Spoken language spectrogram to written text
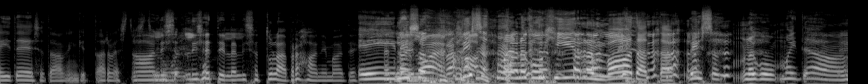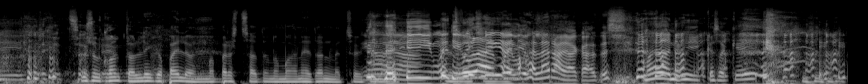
ei tee seda mingit arvestust aa, lihtsalt, Lisetile lihtsalt tuleb raha niimoodi. ei, lihtsalt lihtsalt mul on nagu hirm vaadata, lihtsalt nagu ma ei tea. kui sul kontol liiga palju on, ma pärast saadan oma need andmed sulle. ja, Ei, mul ei ole palju. vahel ära jagada siis. ma elan ühikas, okei okay?.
